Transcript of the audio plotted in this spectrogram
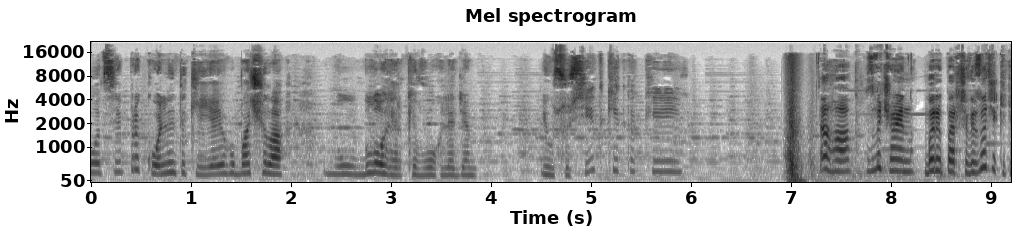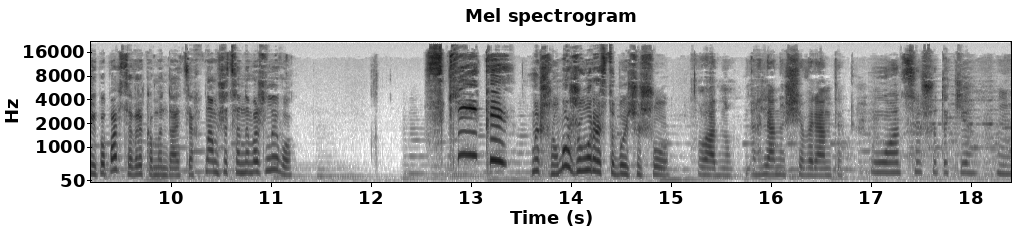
О, цей прикольний такий. Я його бачила у блогерки в огляді. І у сусідки такий. Ага, звичайно. Бери перший візочок, який попався в рекомендаціях. Нам же це не важливо. Скільки? Ми що, мажори з тобою чи що? Ладно, гляну ще варіанти. О, це що таке? Хм.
